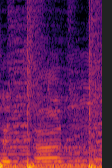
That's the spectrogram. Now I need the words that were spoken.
Take touch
